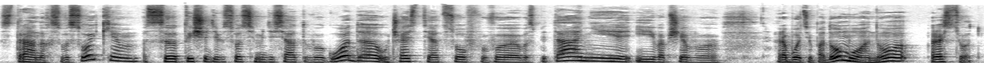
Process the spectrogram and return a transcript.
странах с высоким. С 1970 года участие отцов в воспитании и вообще в работе по дому, оно растет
